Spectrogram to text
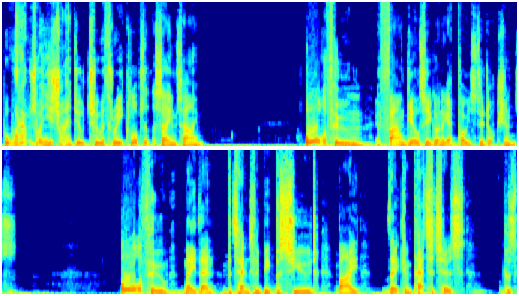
But what happens when you try and do two or three clubs at the same time? All of whom, hmm. if found guilty, are going to get points deductions. All of whom may then potentially be pursued by their competitors, because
